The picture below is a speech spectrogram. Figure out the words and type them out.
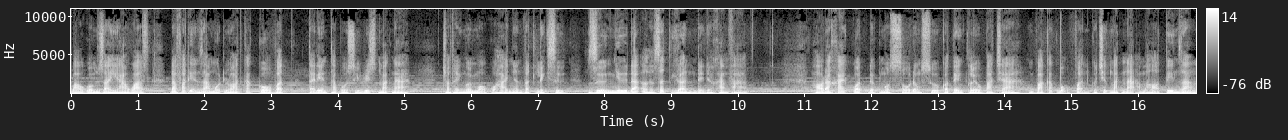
bao gồm Zahi Hawass đã phát hiện ra một loạt các cổ vật tại đền Taposiris Magna, cho thấy ngôi mộ của hai nhân vật lịch sử dường như đã ở rất gần để được khám phá. Họ đã khai quật được một số đồng xu có tên Cleopatra và các bộ phận của chiếc mặt nạ mà họ tin rằng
